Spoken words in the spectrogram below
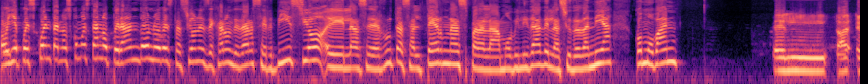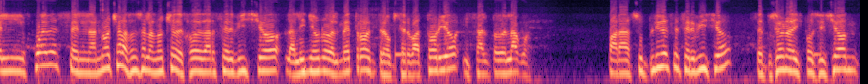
Oye, pues cuéntanos, ¿cómo están operando? Nueve estaciones dejaron de dar servicio, eh, las eh, rutas alternas para la movilidad de la ciudadanía, ¿cómo van? El, el jueves en la noche, a las 11 de la noche, dejó de dar servicio la línea 1 del metro entre Observatorio y Salto del Agua. Para suplir ese servicio, se pusieron a disposición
